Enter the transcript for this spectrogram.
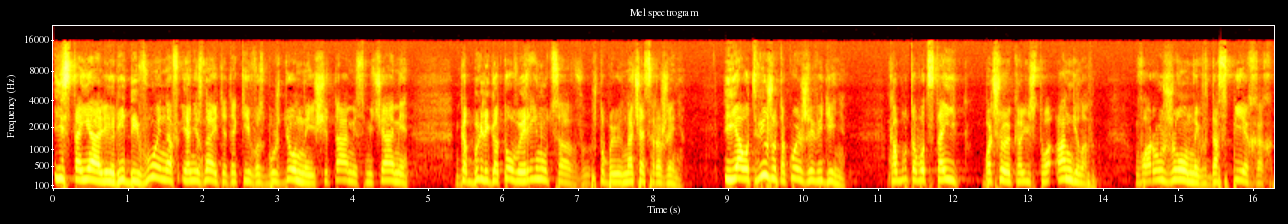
И стояли ряды воинов, и они, знаете, такие возбужденные щитами, с мечами – были готовы ринуться, чтобы начать сражение. И я вот вижу такое же видение, как будто вот стоит большое количество ангелов, вооруженных в доспехах,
